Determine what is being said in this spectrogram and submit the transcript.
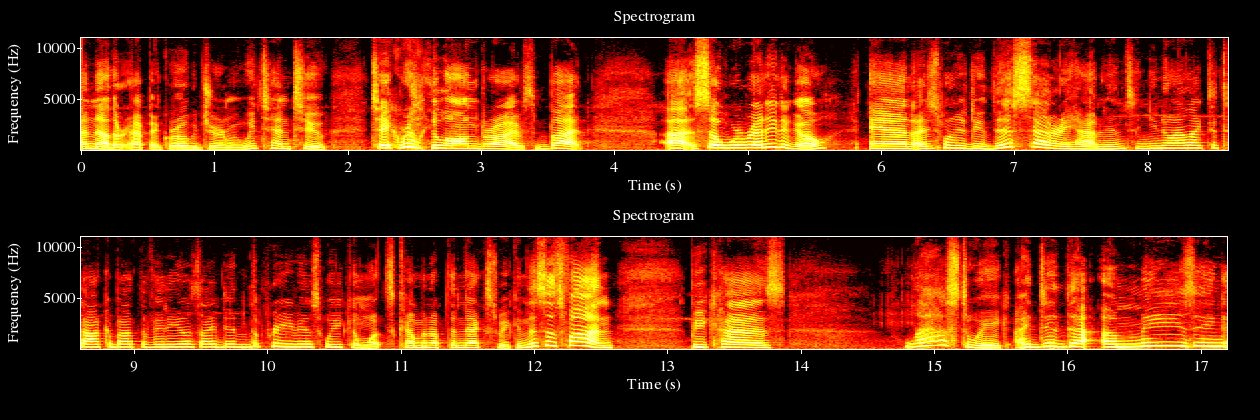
another epic road journey. We tend to take really long drives, but uh, so we're ready to go. And I just want to do this Saturday happenings. And you know, I like to talk about the videos I did the previous week and what's coming up the next week. And this is fun because Last week, I did that amazing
